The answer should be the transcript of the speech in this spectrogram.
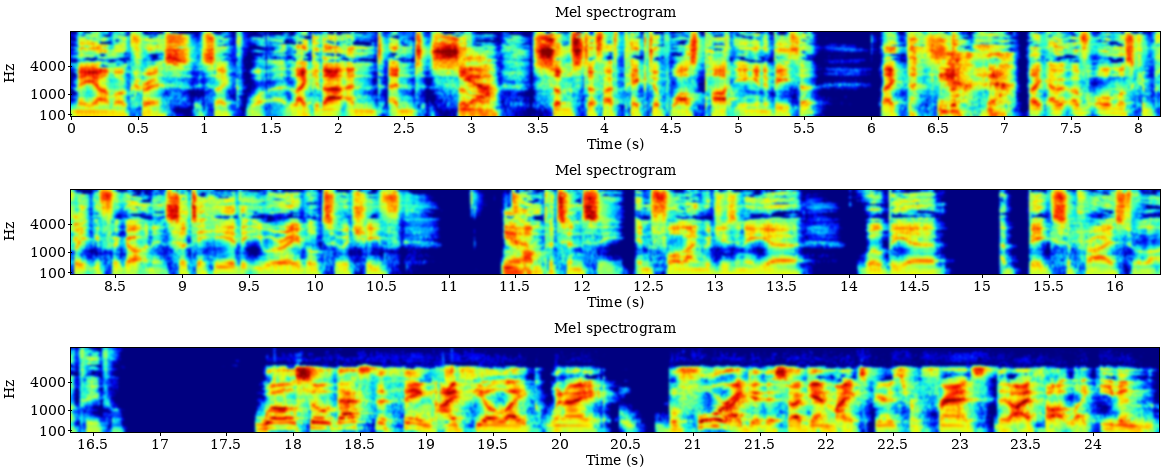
Miyamo Chris, it's like what like that, and and some yeah. some stuff I've picked up whilst partying in Ibiza. Like that's yeah, yeah. like I, have almost completely forgotten it. So to hear that you were able to achieve competency in four languages in a year will be a a big surprise to a lot of people. Well, so that's the thing. I feel like when I before I did this, so again, my experience from France that I thought like even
